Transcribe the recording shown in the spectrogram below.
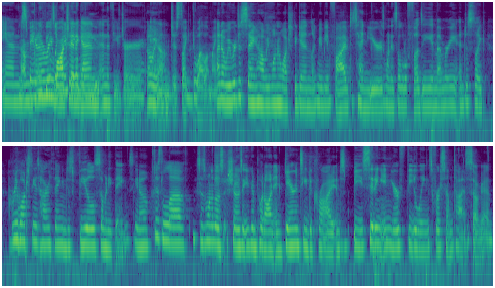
and This I'm gonna feels like rewatch it again in the future. Oh, and yeah. just like dwell on my. I know we were just saying how we want to watch it again, like maybe in five to ten years when it's a little fuzzy in memory, and just like rewatch the entire thing and just feel so many things, you know? Just love. This is one of those shows that you can put on and guaranteed to cry and just be sitting in your feelings for some time. So good.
